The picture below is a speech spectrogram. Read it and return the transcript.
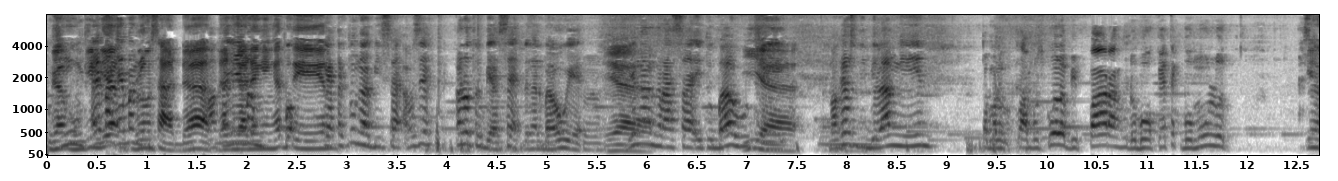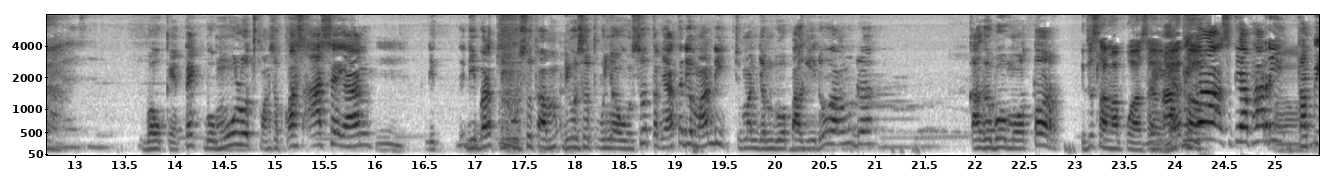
Enggak anjing. mungkin Emang- dia emang- belum sadar dan gak ada yang ngingetin. Ketek tuh gak bisa, apa sih? Kan lu terbiasa ya dengan bau ya. Iya. Dia gak ngerasa itu bau. Iya. Ki. Makanya harus dibilangin. Temen kampus gue lebih parah, udah bawa ketek, bawa mulut. Ya, bau ketek bau mulut masuk kelas AC kan Hmm. di, di barat diusut am- diusut punya usut ternyata dia mandi cuman jam 2 pagi doang udah kagak bawa motor Itu selama puasa tapi atau? enggak setiap hari Tapi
